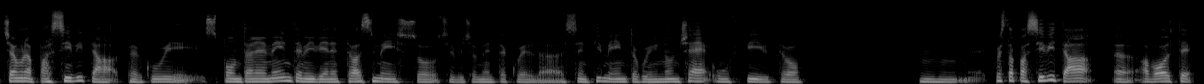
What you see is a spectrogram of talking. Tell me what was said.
c'è una passività per cui spontaneamente mi viene trasmesso semplicemente quel sentimento, quindi non c'è un filtro. Mm-hmm. Questa passività eh, a volte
